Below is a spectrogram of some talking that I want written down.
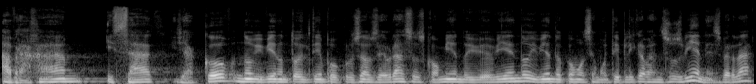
Abraham, Isaac, Jacob no vivieron todo el tiempo cruzados de brazos, comiendo y bebiendo y viendo cómo se multiplicaban sus bienes, ¿verdad?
